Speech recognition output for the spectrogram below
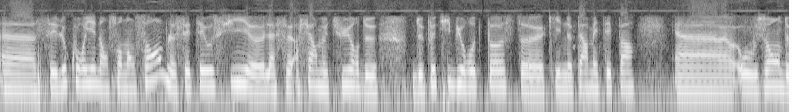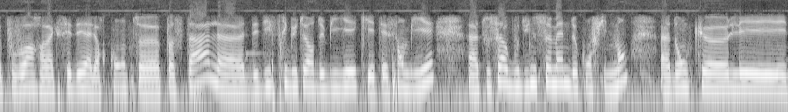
c'est le courrier dans son ensemble. C'était aussi la fermeture de de petits bureaux de poste qui ne permettaient pas aux gens de pouvoir accéder à leur compte postal, des distributeurs de billets qui étaient sans billets. Tout ça au bout d'une semaine de confinement. donc les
